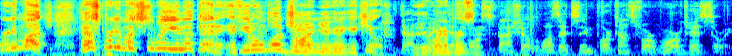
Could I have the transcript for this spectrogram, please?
Pretty much. That's pretty much the way you look at it. If you don't go join, you're gonna get killed. that You're going to prison. special was its importance for world history.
